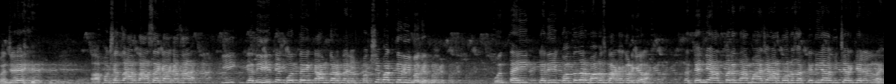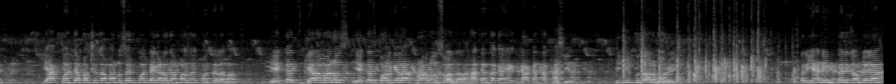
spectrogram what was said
म्हणजे अपक्षाचा अर्थ असा आहे काकाचा की कधीही ते कोणतंही काम करताना पक्षपात कधीही बघत नाही. कोणताही कधी कोणता जर माणूस काकाकडे गेला तर त्यांनी आजपर्यंत हा माझ्या अनुभवानुसार कधी हा विचार केलेला नाही की हा कोणत्या पक्षाचा माणूस आहे कोणत्या गटाचा माणूस आहे कोणत्या माणूस एकच गेला माणूस एकच कॉल केला प्रॉब्लेम सॉल्व्ह झाला. हा त्यांचा काय काकांचा आहे. ती मी खुद अनुभव आहे तर या निमित्ताने जमलेल्या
